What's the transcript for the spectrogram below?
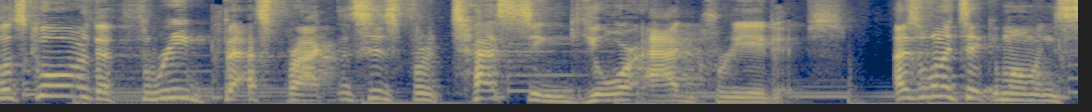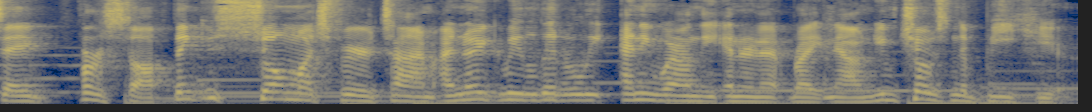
Let's go over the three best practices for testing your ad creatives. I just want to take a moment and say, first off, thank you so much for your time. I know you can be literally anywhere on the internet right now, and you've chosen to be here.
